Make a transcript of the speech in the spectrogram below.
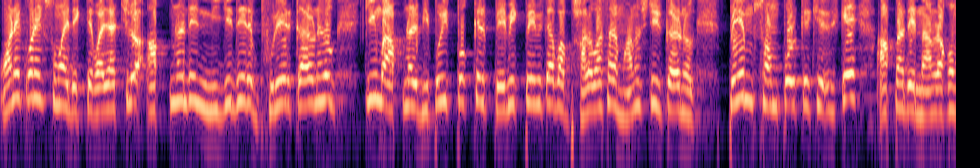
অনেক অনেক সময় দেখতে পাওয়া যাচ্ছিল আপনাদের নিজেদের ভুলের কারণে হোক কিংবা আপনার বিপরীত পক্ষের প্রেমিক, প্রেমিকা বা ভালোবাসার মানুষটির কারণে হোক, প্রেম সম্পর্কে থেকে আপনাদের নানা রকম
